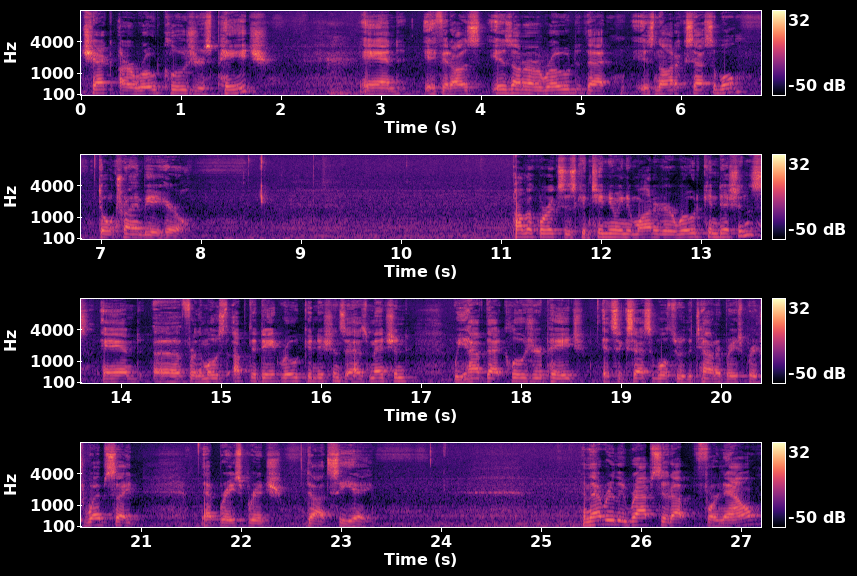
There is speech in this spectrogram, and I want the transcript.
check our road closures page. And if it is, on a road that is not accessible, don't try and be a hero. Public Works is continuing to monitor road conditions, and uh, for the most up-to-date road conditions, as mentioned, we have that closure page. It's accessible through the Town of Bracebridge website at bracebridge.ca. And that really wraps it up for now.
